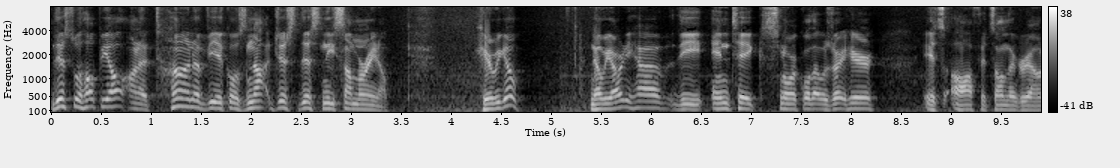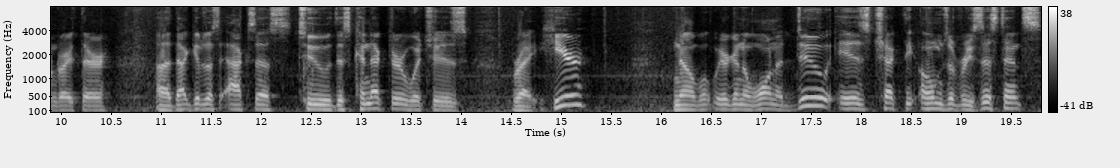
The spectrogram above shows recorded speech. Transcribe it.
This will help you out on a ton of vehicles, not just this Nissan Murano. Here we go. Now we already have the intake snorkel that was right here. It's off, it's on the ground right there. Uh, that gives us access to this connector, which is right here. Now what we're gonna wanna do is check the ohms of resistance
